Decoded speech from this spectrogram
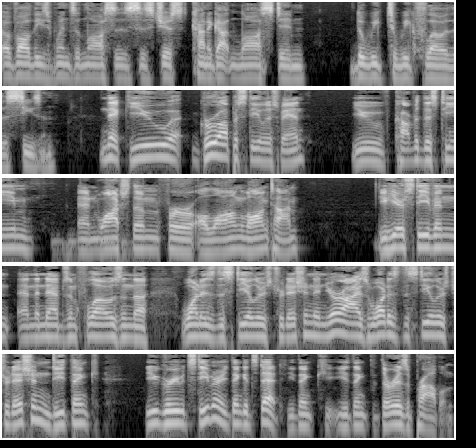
of all these wins and losses has just kind of gotten lost in the week to week flow of this season. Nick, you grew up a Steelers fan. You've covered this team and watched them for a long, long time. You hear Steven and the Nebs and Flows and the what is the Steelers tradition? In your eyes, what is the Steelers tradition? Do you think you agree with Steven or you think it's dead? You think you think that there is a problem?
